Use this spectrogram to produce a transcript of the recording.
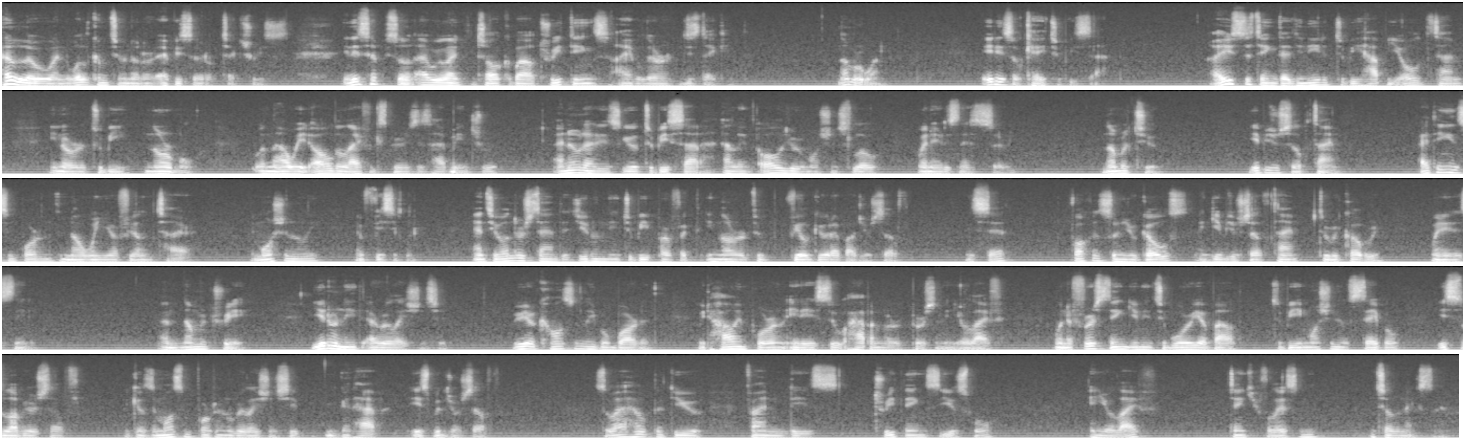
Hello and welcome to another episode of Tech Trees. In this episode, I would like to talk about three things I have learned this decade. Number one, it is okay to be sad. I used to think that you needed to be happy all the time in order to be normal. But now, with all the life experiences I've been through, I know that it is good to be sad and let all your emotions flow when it is necessary. Number two, give yourself time. I think it's important to know when you're feeling tired, emotionally and physically, and to understand that you don't need to be perfect in order to feel good about yourself. Instead, focus on your goals and give yourself time to recover when it is needed. And number three, you don't need a relationship. We are constantly bombarded with how important it is to have another person in your life, when the first thing you need to worry about to be emotionally stable is to love yourself because the most important relationship you can have is with yourself. So I hope that you find these three things useful in your life. Thank you for listening. Until the next time.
